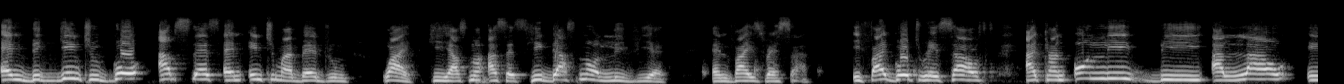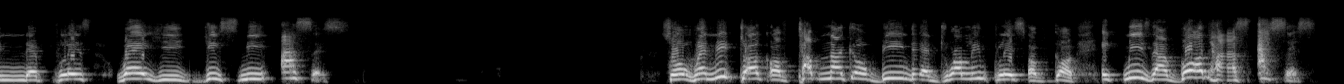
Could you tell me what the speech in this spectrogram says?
and begin to go upstairs and into my bedroom. Why? He has no access. He does not live here, and vice versa. If I go to his house, I can only be allowed in the place where he gives me access. So when we talk of tabernacle being the dwelling place of God, it means that God has access.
